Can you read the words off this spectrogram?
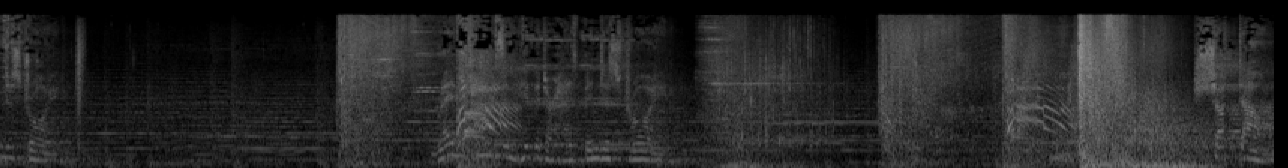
Been destroyed. Red Team's inhibitor has been destroyed. Shut down.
